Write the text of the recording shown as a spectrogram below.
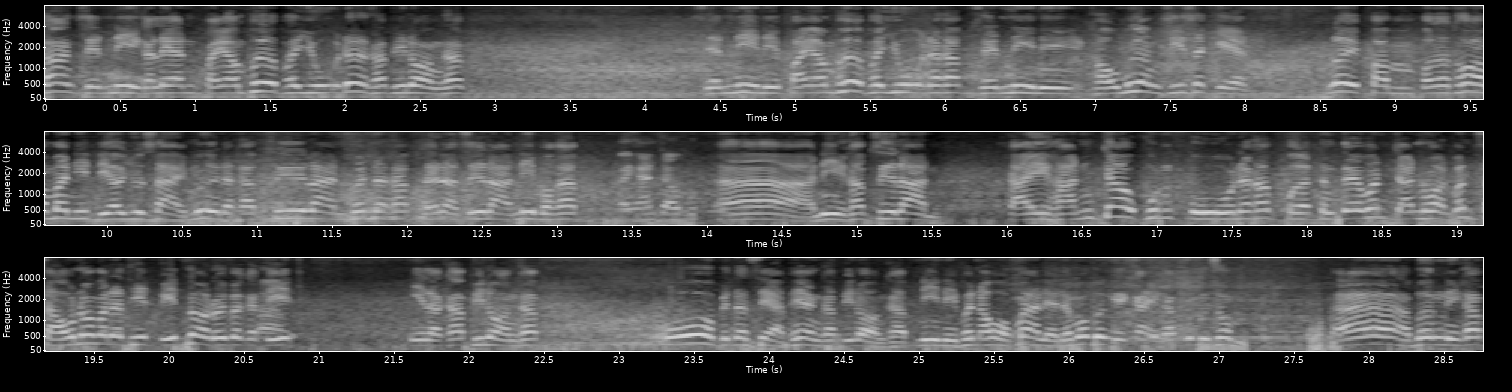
ทางเส้นนี้ก็แล่นไปอำเภอพายุเด้อครับพี่น้องครับ เส้นนี้นี่ไปอำเภอพายุนะครับ เส้นนี้นี่เขาเมืองศรีสะเกดเลยปั๊มปตทมานิดเดียวอยู่สายมือนะครับ ซื้อร้านเพิ่นนะครับแต่ละซื้อร้านนี่บ่ครับไก่หันเจ้าอ่านี่ครับซื้อร้าน ไก่หันเจ้าคุณปู่นะครับ เปิดตั้งแต่วันจันทร์หอดวันเสาร์เนาะวันอาทิตย์ปิดเนาะโดยปกติ นี่แหละครับพี่น้องครับ โอ้เป็นตาแสบแห้งครับพี่น้องครับนี่นี่เพิ่นเอาออกมาเลยเดี๋ยวมาเบิ่งไก่ๆครับคุณผู้ชมอ่าเบิ่งนี่ครับ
